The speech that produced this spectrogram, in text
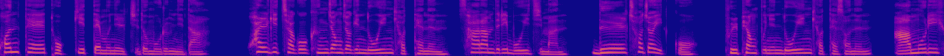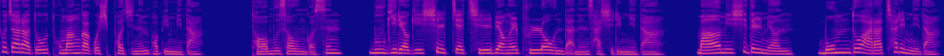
권태의 도끼 때문일지도 모릅니다. 활기차고 긍정적인 노인 곁에는 사람들이 모이지만 늘 처져 있고 불평뿐인 노인 곁에서는 아무리 효자라도 도망가고 싶어지는 법입니다. 더 무서운 것은 무기력이 실제 질병을 불러온다는 사실입니다. 마음이 시들면 몸도 알아차립니다.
